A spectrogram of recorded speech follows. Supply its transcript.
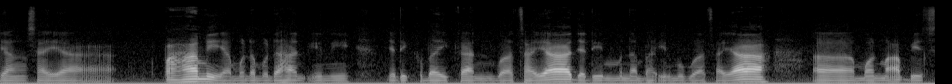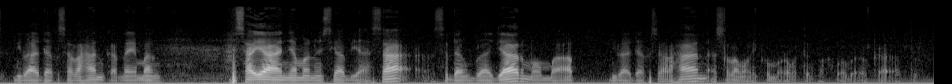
yang saya pahami ya. Mudah-mudahan ini jadi kebaikan buat saya jadi menambah ilmu buat saya. E, mohon maaf bila ada kesalahan karena emang saya hanya manusia biasa sedang belajar. Mohon maaf Bila ada kesalahan, Assalamualaikum warahmatullahi wabarakatuh.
